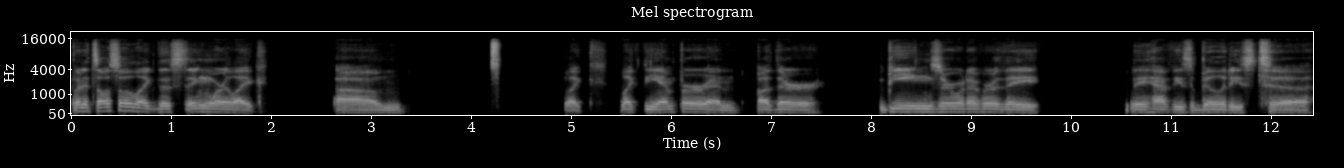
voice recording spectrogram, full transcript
But it's also like this thing where like um like like the emperor and other beings or whatever they they have these abilities to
